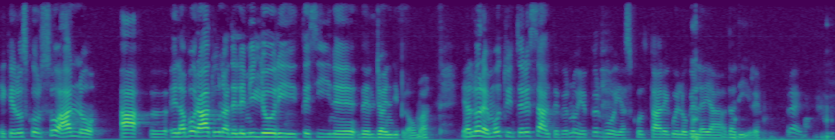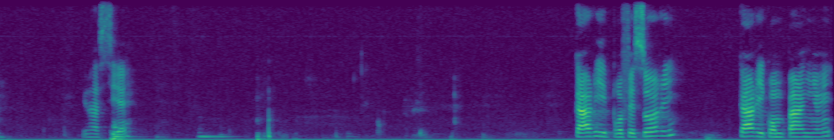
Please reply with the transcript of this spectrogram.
e che lo scorso anno ha eh, elaborato una delle migliori tesine del Joint Diploma. E allora è molto interessante per noi e per voi ascoltare quello che lei ha da dire. Prego. Grazie. Cari professori, cari compagni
